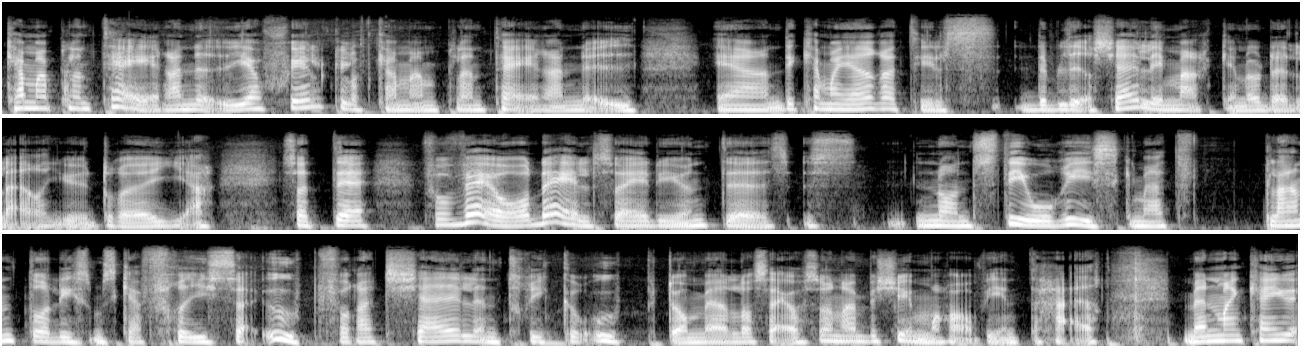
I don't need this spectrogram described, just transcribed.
Kan man plantera nu? Ja, självklart kan man plantera nu. Eh, det kan man göra tills det blir tjäle i marken och det lär ju dröja. Så att eh, för vår del så är det ju inte någon stor risk med att plantor liksom ska frysa upp för att tjälen trycker upp dem eller så. Sådana bekymmer har vi inte här. Men man kan ju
